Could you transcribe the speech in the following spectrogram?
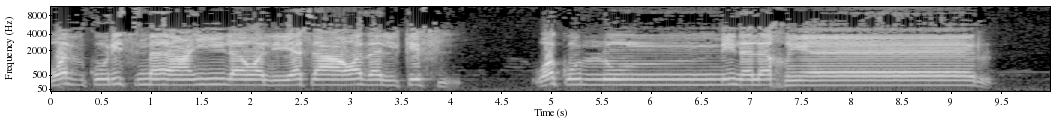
واذكر إسماعيل واليسع وذا الكفل وكل من الأخيار.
